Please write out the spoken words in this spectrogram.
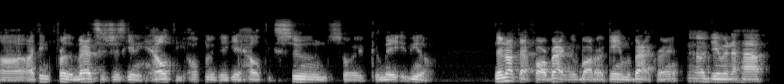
Uh, I think for the Mets, it's just getting healthy. Hopefully, they get healthy soon, so it can make you know they're not that far back. They're about a game back, right? A game and a half.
